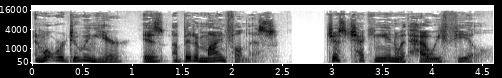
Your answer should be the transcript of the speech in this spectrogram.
And what we're doing here is a bit of mindfulness, just checking in with how we feel.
